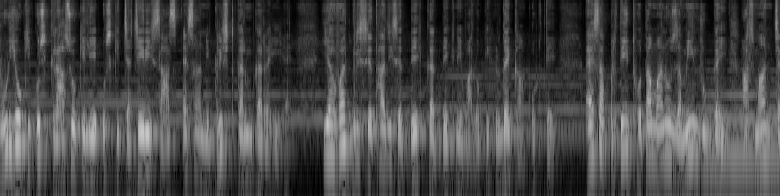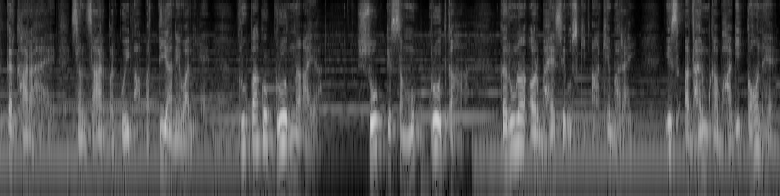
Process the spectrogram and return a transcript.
बूढ़ियों की कुछ ग्रासों के लिए उसकी चचेरी सास ऐसा निकृष्ट कर्म कर रही है। यह वह दृश्य था जिसे देखकर देखने वालों के हृदय काँप उठते। ऐसा प्रतीत होता मानो ज़मीन रुक गई, आसमान चक्कर खा रहा है, संसार पर कोई आपत्ति आने वाली है। रूपा को क्रोध न आया। शोक के सम्मुख क्रोध कहा? करुणा और भय से उसकी आँखें भर आई। इस अधर्म का भागी कौन है?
